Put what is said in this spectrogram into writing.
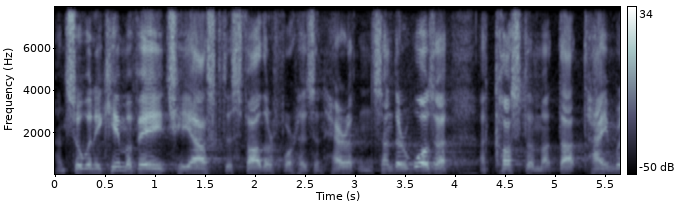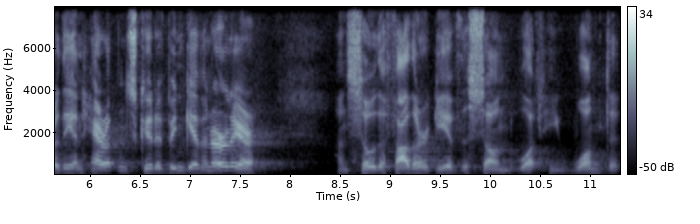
And so when he came of age, he asked his father for his inheritance. And there was a, a custom at that time where the inheritance could have been given earlier. And so the father gave the son what he wanted.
